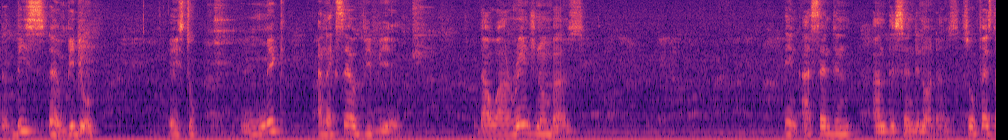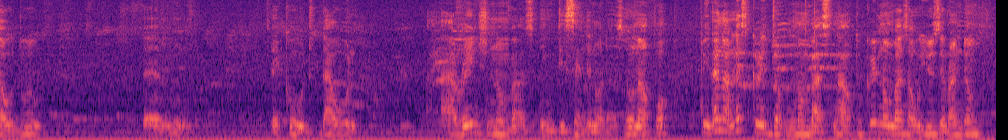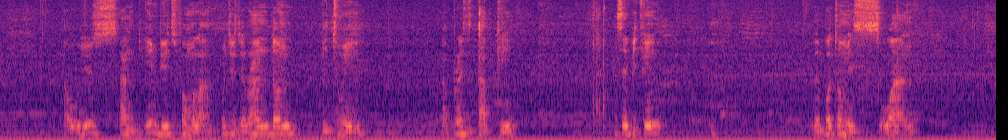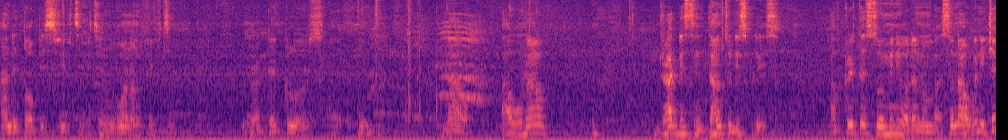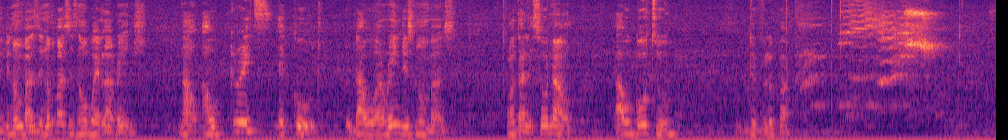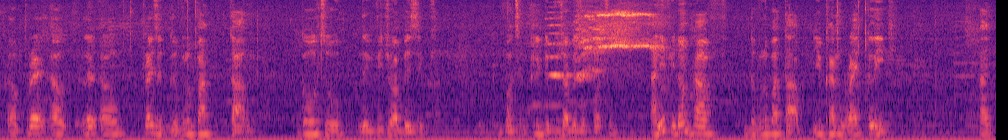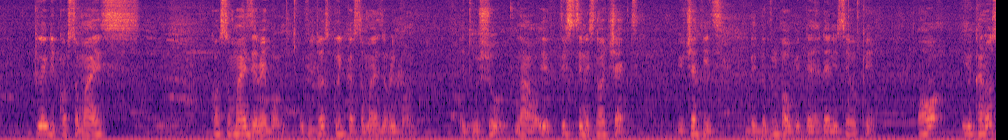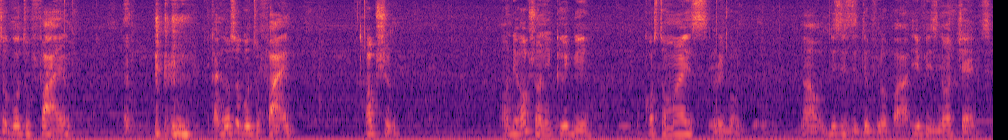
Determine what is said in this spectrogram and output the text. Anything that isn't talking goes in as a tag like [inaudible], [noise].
this um, video is to make an excel vba that will arrange numbers in ascending and descending orders. So first i will do um, a code that will arrange numbers in descending orders. So now for me now let's create numbers. Now to create numbers i will use a random i will use an inbuilt formula which is a random between i press the tab key. I say between the bottom is 1 and the top is 50 between 1 and 50 bracket close uh, enter now i will now drag this thing down to this place i've created so many other numbers. So now when you check the numbers the numbers is not well arranged. Now i will create a code that will arrange these numbers orderly. So now i will go to developer. I'll, pre I'll, I'll press the developer tab go to the visual basic button. Click the visual basic button. And if you don't have developer tab you can right click and click the customize customize the ribbon. If you just click customize the ribbon it will show. Now if this thing is not checked you check it the developer will be there. Then you say okay. Or you can also go to file. [coughs] You can also go to file option. On the option you click the customize ribbon. Now this is the developer. If it's not checked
